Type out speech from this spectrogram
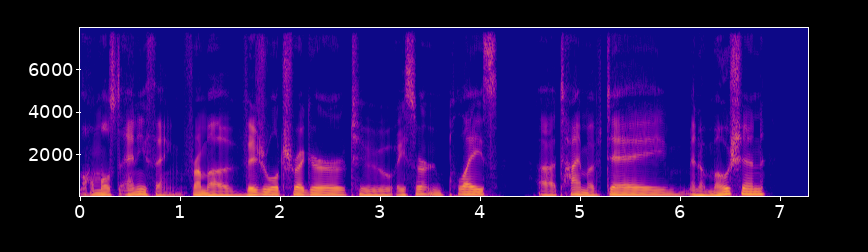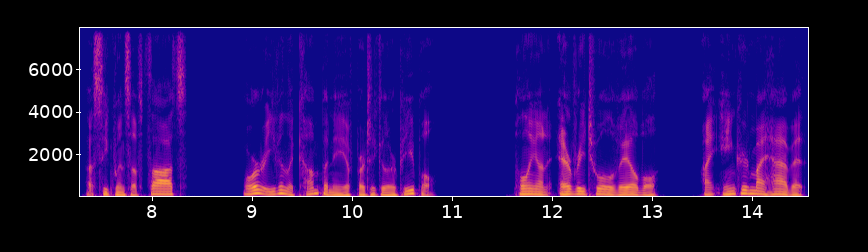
almost anything from a visual trigger to a certain place, a time of day, an emotion, a sequence of thoughts, or even the company of particular people. Pulling on every tool available, I anchored my habit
